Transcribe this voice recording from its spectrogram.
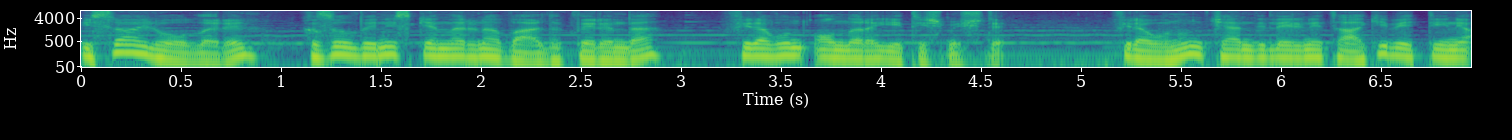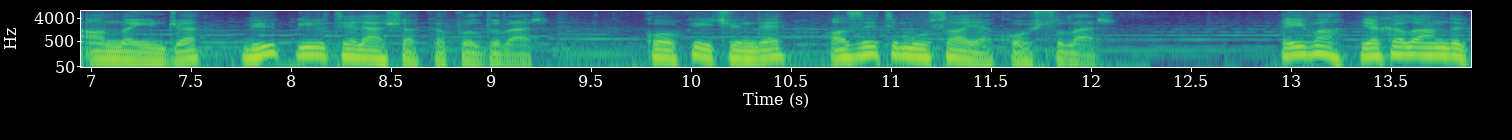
İsrailoğulları Kızıldeniz kenarına vardıklarında Firavun onlara yetişmişti. Firavun'un kendilerini takip ettiğini anlayınca büyük bir telaşa kapıldılar. korku içinde Hz. Musa'ya koştular. Eyvah yakalandık.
